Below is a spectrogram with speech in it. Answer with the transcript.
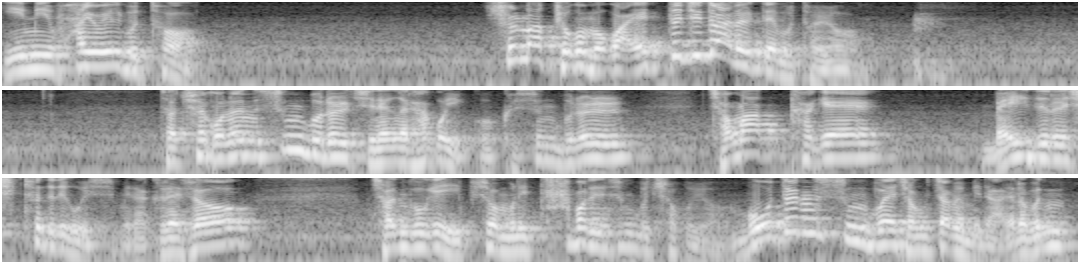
이미 화요일부터 출마표고 뭐고 아예 뜨지도 않을 때부터요. 저 최고는 승부를 진행을 하고 있고 그 승부를 정확하게 메이드를 시켜드리고 있습니다. 그래서 전국의 입소문이 타버린 승부처고요. 모든 승부의 정점입니다. 여러분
